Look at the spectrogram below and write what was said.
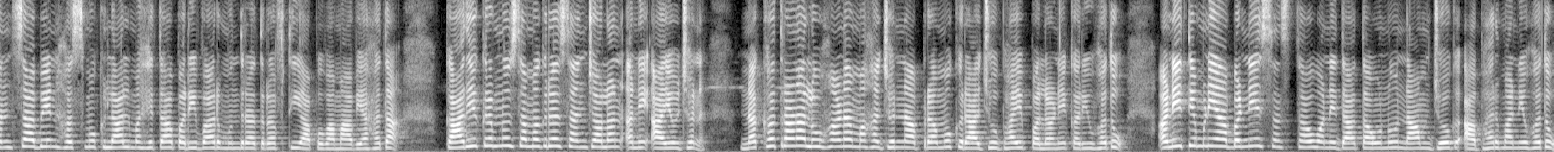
હંસાબેન હસમુખલાલ મહેતા પરિવાર મુન્દ્રા તરફથી આપવામાં આવ્યા હતા. કાર્યક્રમનું સમગ્ર સંચાલન અને આયોજન નખત્રાણા લોહાણા મહાજનના પ્રમુખ રાજુભાઈ પલણે કર્યું હતું અને તેમણે આ બંને સંસ્થાઓ અને દાતાઓનું નામજોગ આભાર માન્યો હતો.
